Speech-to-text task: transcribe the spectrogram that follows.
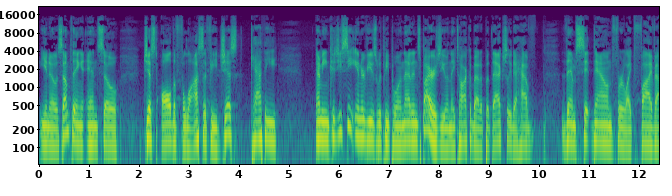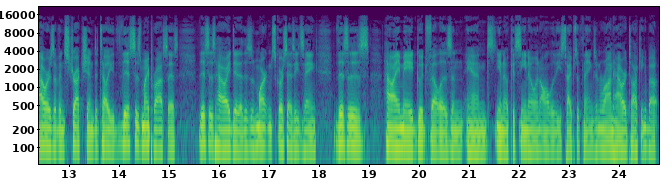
you know something, and so just all the philosophy, just Kathy. I mean, because you see interviews with people and that inspires you, and they talk about it. But actually, to have them sit down for like five hours of instruction to tell you this is my process, this is how I did it. This is Martin Scorsese saying this is how I made Goodfellas and and you know Casino and all of these types of things, and Ron Howard talking about,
